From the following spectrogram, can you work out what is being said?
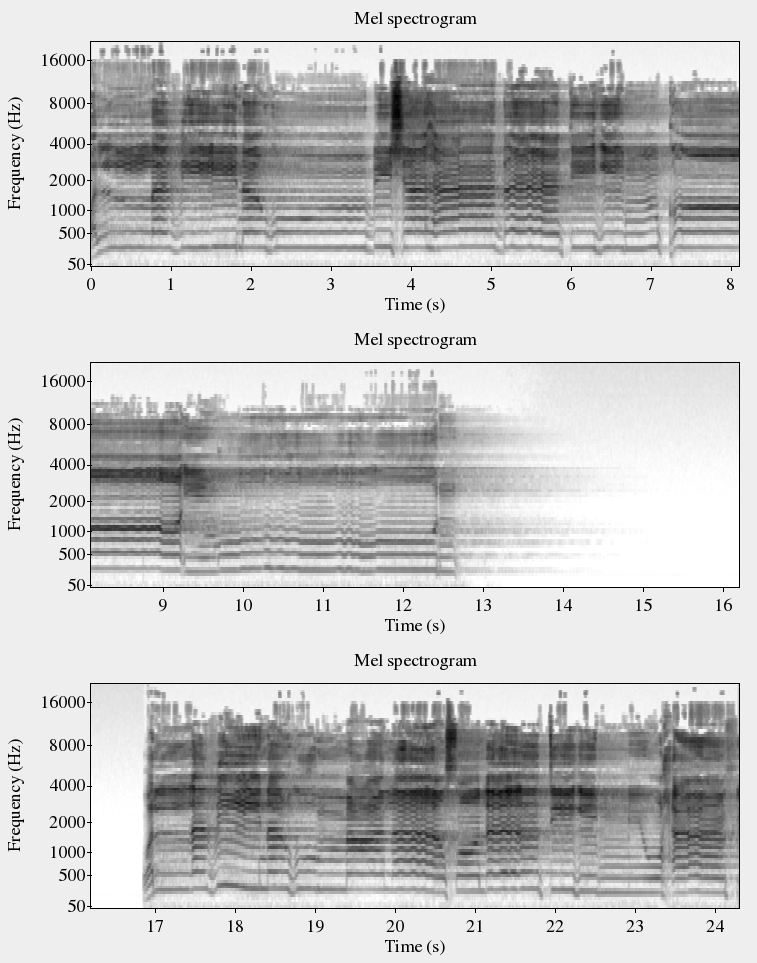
والذين هم بشهاداتهم قائمون. والذين هم على صلاتهم يحافظون.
